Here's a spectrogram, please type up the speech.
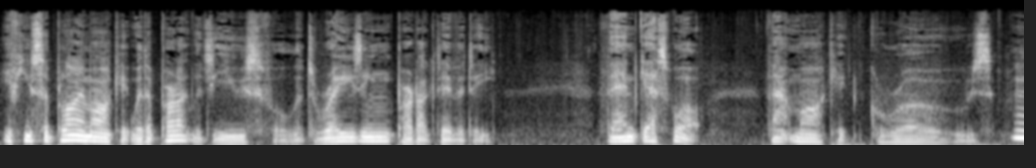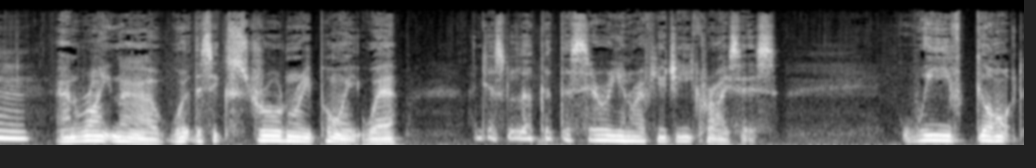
If you supply a market with a product that's useful, that's raising productivity, then guess what? That market grows. Mm. And right now, we're at this extraordinary point where, and just look at the Syrian refugee crisis. We've got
